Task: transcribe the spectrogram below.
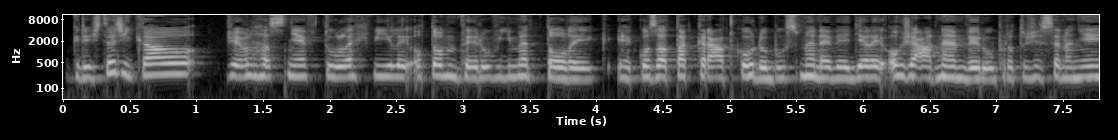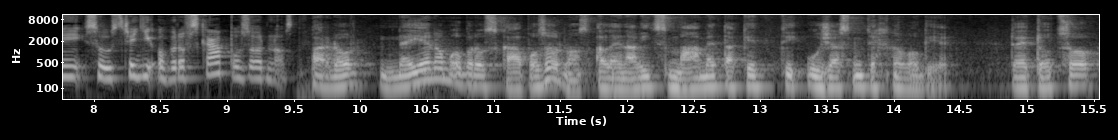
Když jste říkal, že vlastně v tuhle chvíli o tom viru víme tolik, jako za tak krátkou dobu jsme nevěděli o žádném viru, protože se na něj soustředí obrovská pozornost. Pardon, nejenom obrovská pozornost, ale navíc máme taky ty úžasné technologie. To je to, co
